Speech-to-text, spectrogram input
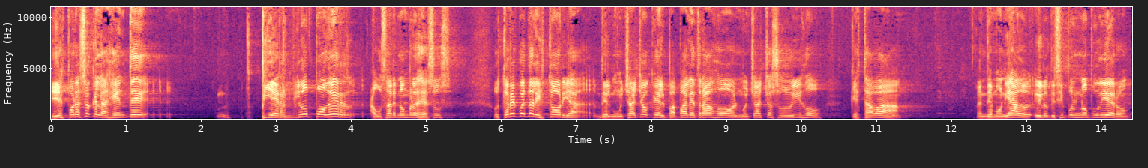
Y es por eso que la gente perdió poder a usar el nombre de Jesús. Usted recuerda la historia del muchacho que el papá le trajo, el muchacho a su hijo que estaba endemoniado y los discípulos no pudieron,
